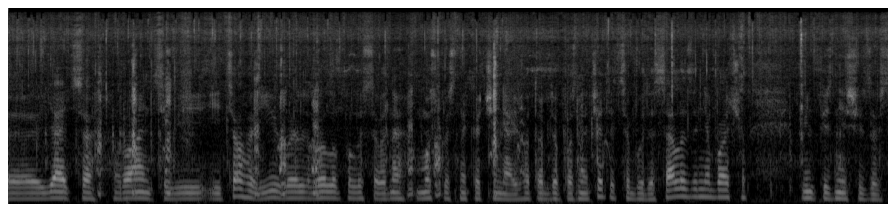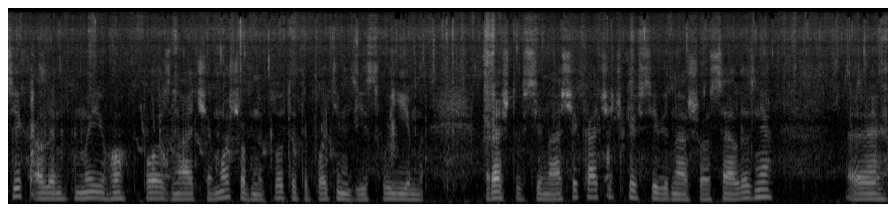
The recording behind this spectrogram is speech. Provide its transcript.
Е, яйця руанців і, і цього, і вилупилося одне мускусне каченя. Його треба позначити, це буде селезень, я бачу. Він пізніший за всіх, але ми його позначимо, щоб не плутати потім зі своїми. Решту всі наші качечки, всі від нашого селезня. Е,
